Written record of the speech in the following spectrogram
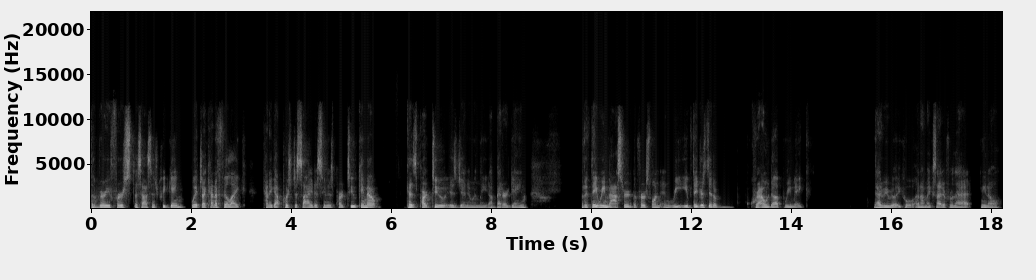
the very first Assassin's Creed game, which I kind of feel like kind of got pushed aside as soon as part two came out because part two is genuinely a better game. But if they remastered the first one and re if they just did a ground up remake, that'd be really cool. And I'm excited for that. You know,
